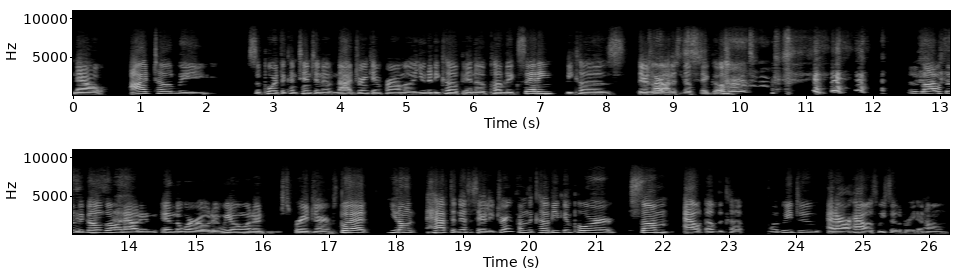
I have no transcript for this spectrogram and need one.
Now, I totally support the contention of not drinking from a Unity Cup in a public setting because there's a lot of stuff that goes. There's a lot of stuff that goes on out in, in the world, and we don't want to spread germs. But you don't have to necessarily drink from the cup. You can pour some out of the cup. What we do at our house, we celebrate at home.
